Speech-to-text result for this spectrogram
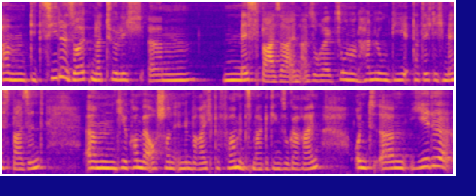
ähm, die Ziele sollten natürlich messbar sein, also Reaktionen und Handlungen, die tatsächlich messbar sind. Hier kommen wir auch schon in den Bereich Performance Marketing sogar rein. Und jede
